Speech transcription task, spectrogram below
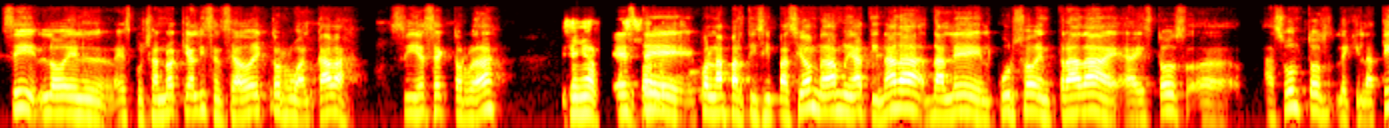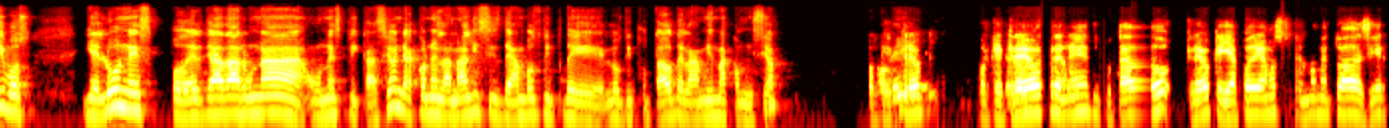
Sí, lo del, escuchando aquí al licenciado Héctor Rualcaba. Sí, es Héctor, ¿verdad? Sí, señor. Este, con la participación, ¿verdad? Muy atinada, darle el curso de entrada a estos ah, asuntos legislativos y el lunes poder ya dar una, una explicación ya con el análisis de ambos de los diputados de la misma comisión. Porque creo, porque creo, René, diputado, creo que ya podríamos en un momento dado decir,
